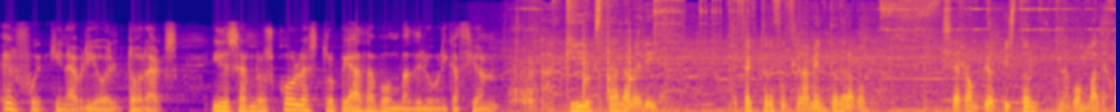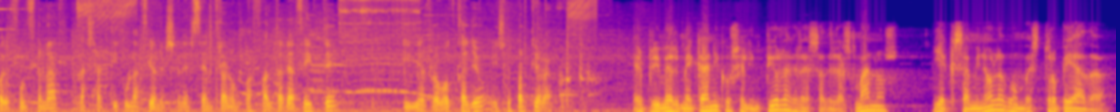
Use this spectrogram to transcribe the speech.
Él fue quien abrió el tórax y desenroscó la estropeada bomba de lubricación. Aquí está la avería. Defecto de funcionamiento de la bomba. Se rompió el pistón, la bomba dejó de funcionar, las articulaciones se descentraron por falta de aceite y el robot cayó y se partió la cruz. El primer mecánico se limpió la grasa de las manos y examinó la bomba estropeada.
